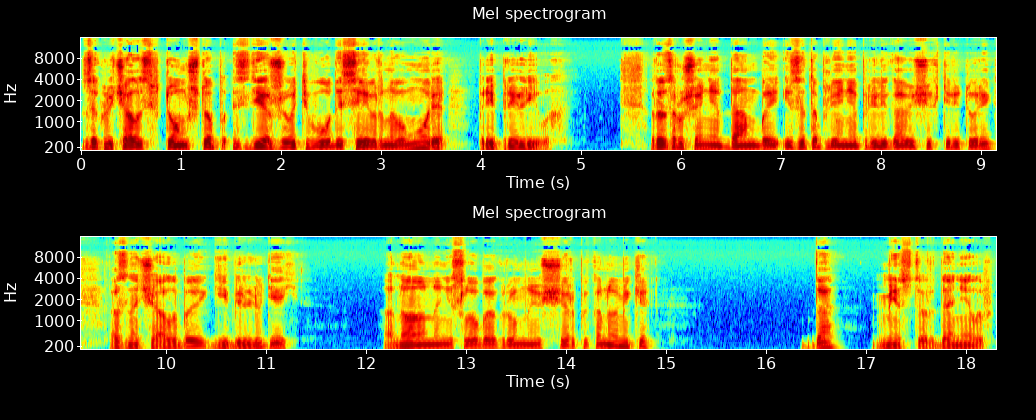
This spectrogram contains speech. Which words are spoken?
заключалась в том, чтобы сдерживать воды Северного моря при приливах. Разрушение дамбы и затопление прилегающих территорий означало бы гибель людей. Оно нанесло бы огромный ущерб экономике. Да, мистер Данилов,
